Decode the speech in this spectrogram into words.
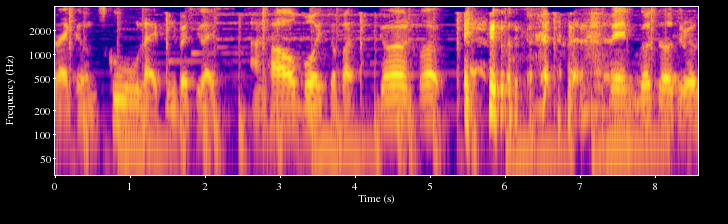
like um, school life, university life, and how boys suffer. God, fuck. Man, saw us through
